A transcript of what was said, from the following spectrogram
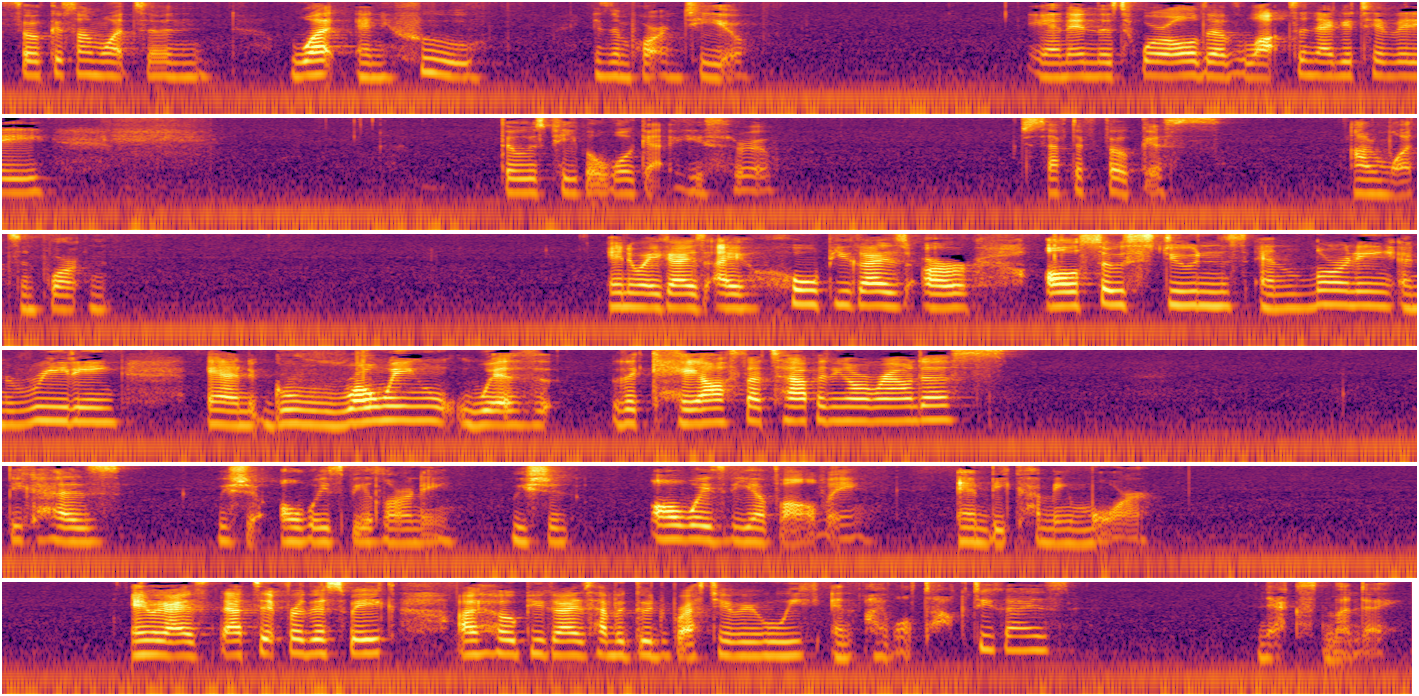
Focus on what's in what and who is important to you. And in this world of lots of negativity, those people will get you through. Just have to focus on what's important. Anyway, guys, I hope you guys are also students and learning and reading and growing with the chaos that's happening around us because we should always be learning. We should always be evolving and becoming more. Anyway, guys, that's it for this week. I hope you guys have a good rest of your week, and I will talk to you guys next Monday.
